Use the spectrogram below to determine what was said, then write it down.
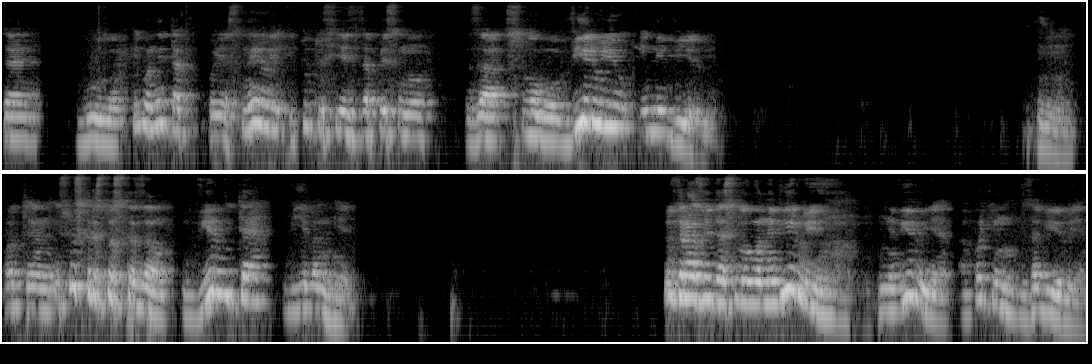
це було. І вони так пояснили, і тут ось є записано за слово вірую і не вірую. От е, Ісус Христос сказав, віруйте в Євангеліє. Тут зразу йде слово не вірую, не вірує, а потім завірує.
